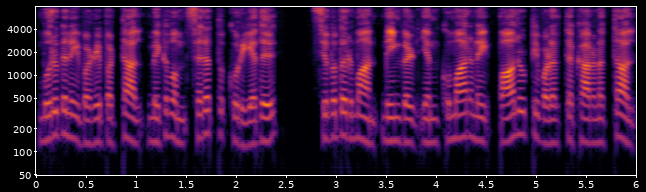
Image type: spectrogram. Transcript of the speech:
முருகனை வழிபட்டால் மிகவும் சிறப்புக்குரியது. சிவபெருமான் நீங்கள் எம் குமாரனை பாலூட்டி வளர்த்த காரணத்தால்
